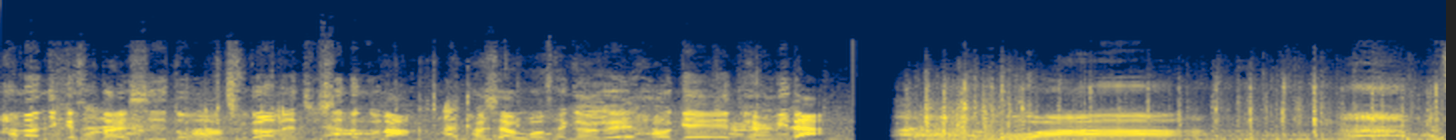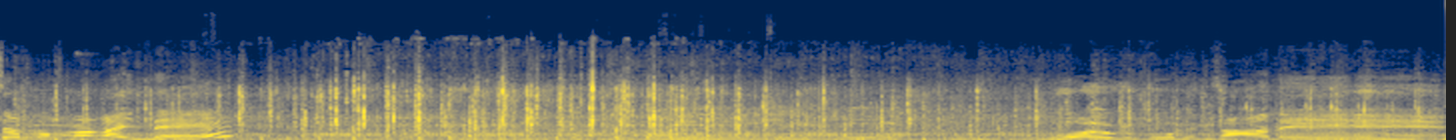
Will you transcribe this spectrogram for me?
하나님께서 날씨도 주관해 주시는구나 다시 한번 생각을 하게 됩니다. 우와 회전목마가 있네 우와 여기 뭐 행사하네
